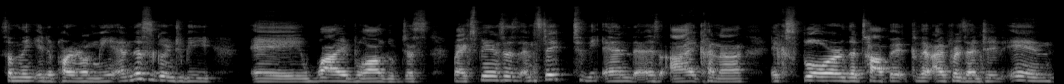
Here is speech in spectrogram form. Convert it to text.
something it departed on me. And this is going to be a wide vlog of just my experiences and stay to the end as I kind of explore the topic that I presented in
